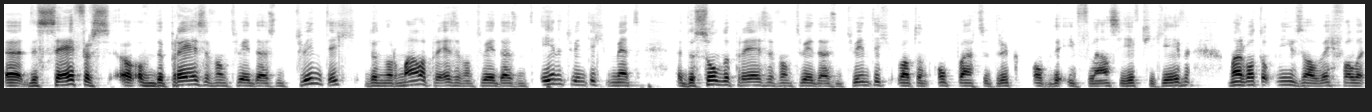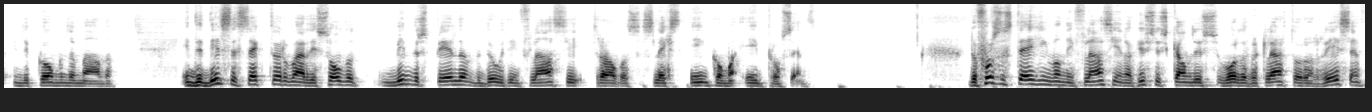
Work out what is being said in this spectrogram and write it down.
de cijfers of de prijzen van 2020, de normale prijzen van 2021, met de soldeprijzen van 2020, wat een opwaartse druk op de inflatie heeft gegeven, maar wat opnieuw zal wegvallen in de komende maanden. In de dienstensector, waar die solden minder spelen, bedroeg de inflatie trouwens slechts 1,1 procent. De forse stijging van de inflatie in augustus kan dus worden verklaard door een race en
